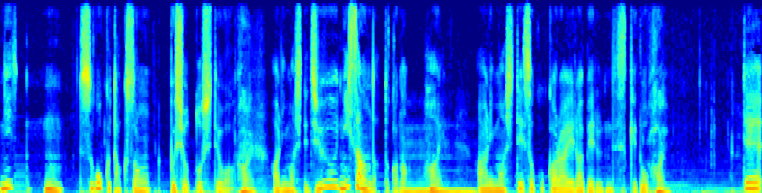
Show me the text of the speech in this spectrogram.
にうんすごくたくさん部署としてははい。ありまして123だったかな。はい。ありましてそこから選べるんですけど。はい。で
